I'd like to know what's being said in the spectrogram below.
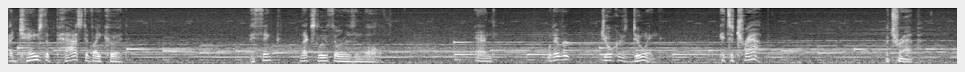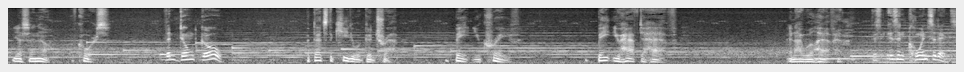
I'd change the past if I could. I think Lex Luthor is involved. And whatever Joker's doing, it's a trap. A trap. Yes, I know. Of course. Then don't go. But that's the key to a good trap. A bait you crave. A bait you have to have. And I will have him. This isn't coincidence.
